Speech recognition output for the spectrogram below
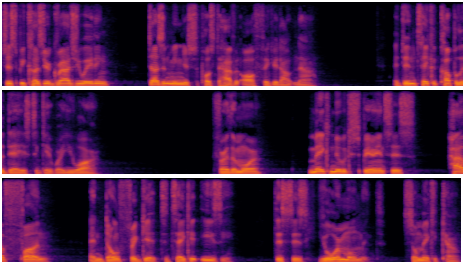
Just because you're graduating doesn't mean you're supposed to have it all figured out now. It didn't take a couple of days to get where you are. Furthermore, make new experiences, have fun, and don't forget to take it easy. This is your moment, so make it count.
